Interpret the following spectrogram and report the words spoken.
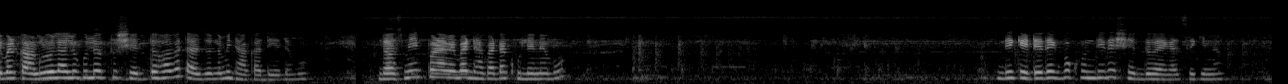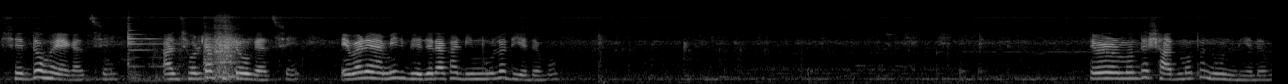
এবার কাঁকরোল আলুগুলো একটু সেদ্ধ হবে, তার জন্য আমি ঢাকা দিয়ে দেবো। দশ মিনিট পর আমি এবার ঢাকাটা খুলে নেব। দিয়ে কেটে দেখব খুন্তিতে সেদ্ধ হয়ে গেছে কিনা। সেদ্ধ হয়ে গেছে আর ঝোলটা ফুটেও গেছে। এবারে আমি ভেজে রাখা ডিমগুলো দিয়ে দেব। এবার ওর মধ্যে স্বাদ মতো নুন দিয়ে দেব।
